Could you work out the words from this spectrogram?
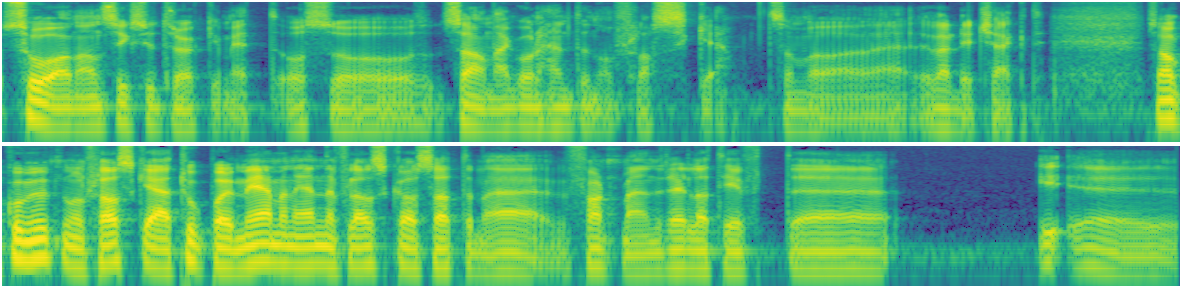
så han ansiktsuttrykket mitt, og så sa han jeg går og henter noen flasker, som var eh, veldig kjekt. Så han kom ut med noen flasker. Jeg tok bare med meg den ene flaska og satte meg, fant meg en relativt uh, uh,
